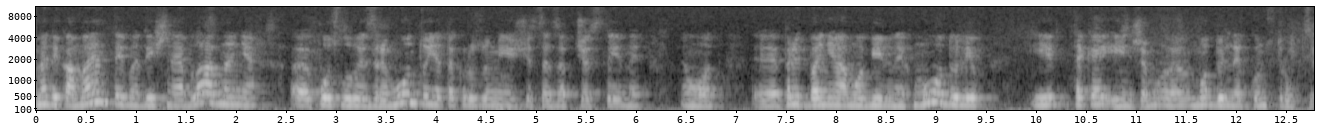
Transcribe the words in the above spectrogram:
медикаменти, медичне обладнання, е, послуги з ремонту, я так розумію, що це запчастини, от, е, придбання мобільних модулів і таке інше, е, модульних конструкцій.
